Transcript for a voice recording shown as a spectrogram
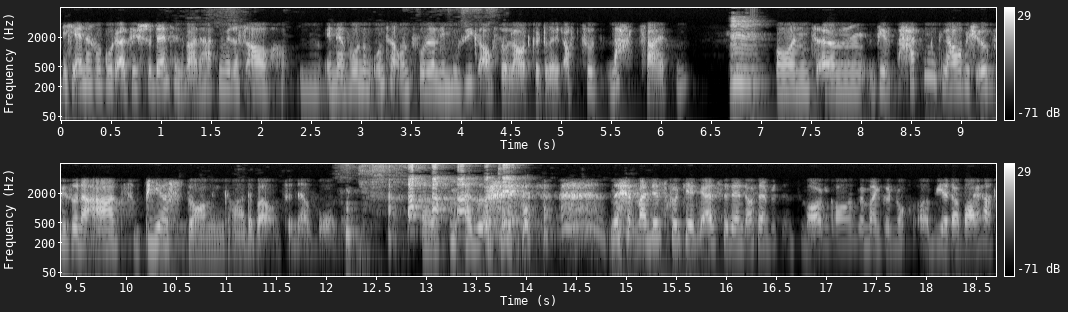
ich erinnere gut, als ich Studentin war, da hatten wir das auch. In der Wohnung unter uns wurde dann die Musik auch so laut gedreht, auch zu Nachtzeiten. Mhm. Und ähm, wir hatten, glaube ich, irgendwie so eine Art Bierstorming gerade bei uns in der Wohnung. ähm, also man diskutiert ja als Student auch dann bis ins Morgengrauen, wenn man genug äh, Bier dabei hat.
